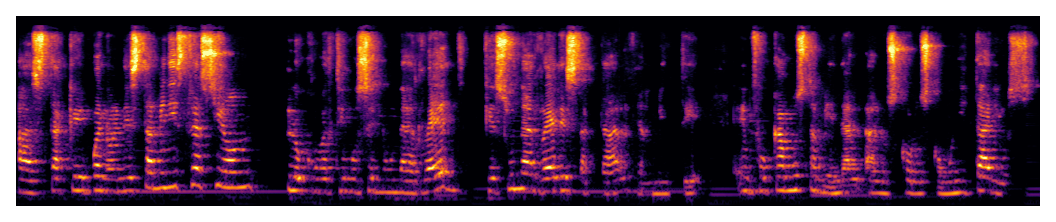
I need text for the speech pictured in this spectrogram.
hasta que, bueno, en esta administración lo convertimos en una red, que es una red estatal, realmente enfocamos también a, los coros comunitarios.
